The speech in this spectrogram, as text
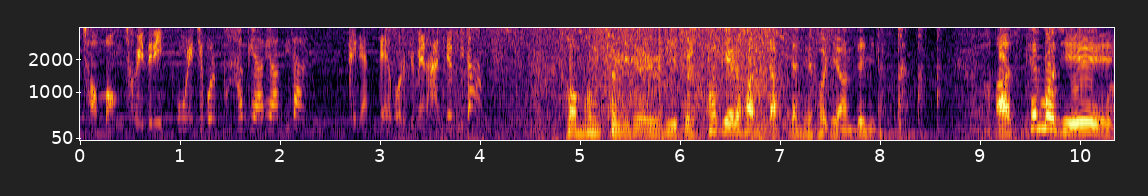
저 멍청이들이 우리 집을 파괴하려 합니다. 그냥 내버려두면 안 됩니다. 저 멍청이들 우리입을 파괴를 합니다 그냥 내버리면 안 됩니다 아 스탠머지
